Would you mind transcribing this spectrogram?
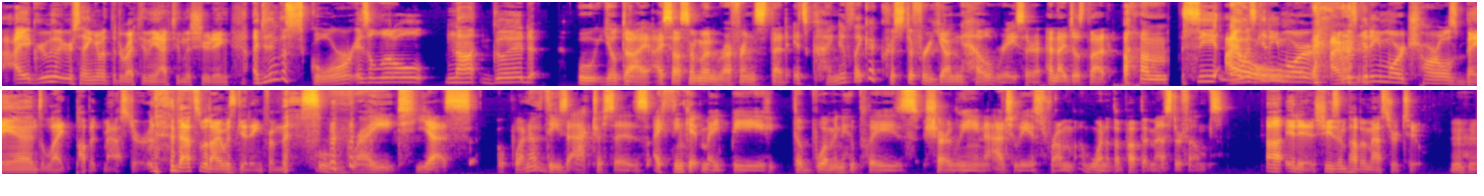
I agree with what you're saying about the directing, the acting, the shooting. I do think the score is a little not good. Ooh, you'll die. I saw someone reference that it's kind of like a Christopher Young Hellraiser, and I just thought, um, See, I was getting more. I was getting more Charles Band like Puppet Master. That's what I was getting from this. right, yes. One of these actresses, I think it might be the woman who plays Charlene, actually is from one of the Puppet Master films. Uh, it is. She's in Puppet Master too. hmm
